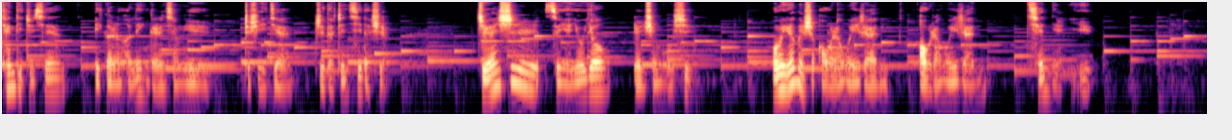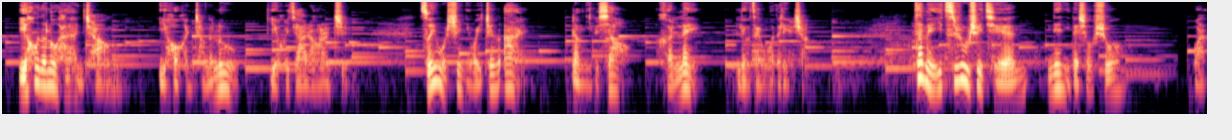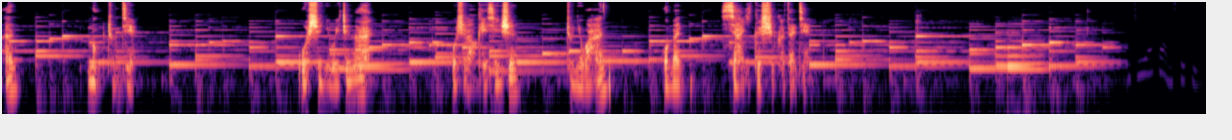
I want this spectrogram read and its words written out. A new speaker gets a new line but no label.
天地之间，一个人和另一个人相遇，这是一件值得珍惜的事。只愿是岁月悠悠，人生无序。我们原本是偶然为人，偶然为人，千年一遇。以后的路还很长，以后很长的路也会戛然而止。所以我视你为真爱，让你的笑和泪。留在我的脸上，在每一次入睡前捏你的手，说晚安，梦中见。我视你为真爱，我是老 K 先生，祝你晚安，我们下一个时刻再见。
